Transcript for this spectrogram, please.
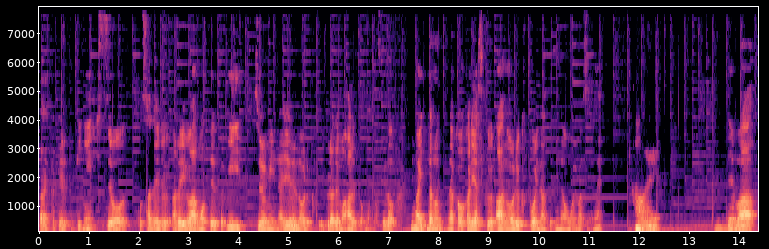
働きかけるときに必要とされる、あるいは持っているといい強みになり得る能力っていくらでもあると思うんですけど、今言ったのってなんかわかりやすく、あ、能力っぽいなってみんな思いますよね。はい。では、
